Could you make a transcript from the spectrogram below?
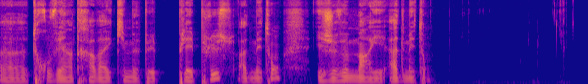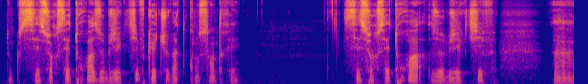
euh, trouver un travail qui me plaît, plus, admettons, et je veux me marier, admettons. Donc c'est sur ces trois objectifs que tu vas te concentrer. C'est sur ces trois objectifs euh,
